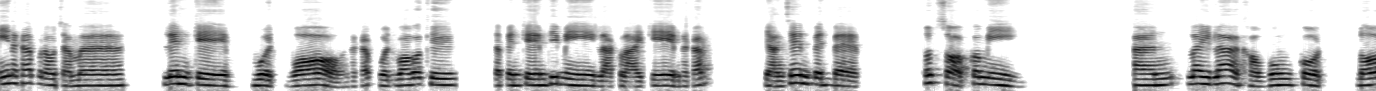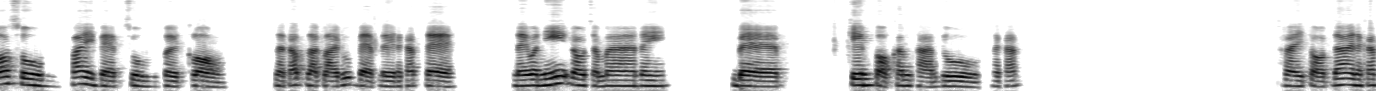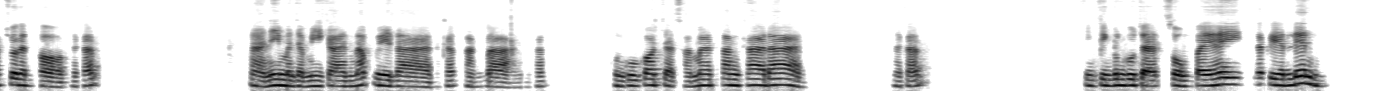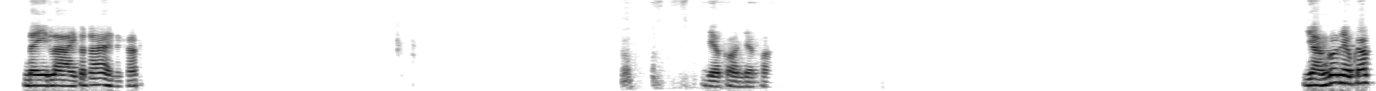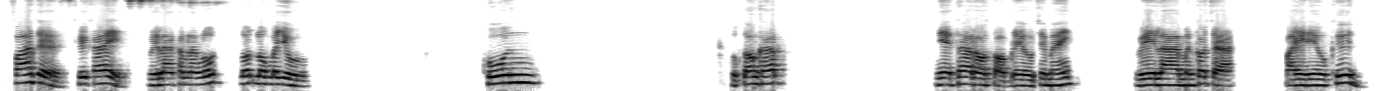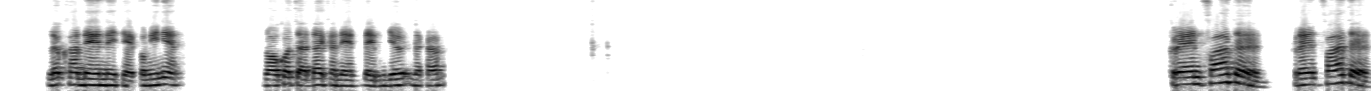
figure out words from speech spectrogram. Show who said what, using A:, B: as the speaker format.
A: นี้นะครับเราจะมาเล่นเกม Word Wall นะครับ Word Wall ก็คือจะเป็นเกมที่มีหลากหลายเกมนะครับ อย่างเช่นเป็นแบบทดสอบก็มี การไล่ล่าเขาวงกดล้อซูมไพ่แบบซูมเปิดกล่องนะครับ หลากหลายรูปแบบเลยนะครับ แต่ในวันนี้เราจะมาในแบบเกมตอบคำถามดูนะครับ ใครตอบได้นะครับช่วยกันตอบนะครับ อ่านี่มันจะมีการนับเวลานะครับต่างๆนะครับ คุณครูก็จะสามารถตั้งค่าได้นะครับ จริงๆ คุณครูจะส่งไปให้นักเรียนเล่นในไลน์ก็ได้นะครับเดี๋ยวก่อนเดี๋ยวก่อนอย่างรวดเร็วครับ father คือใคร เวลากำลังลดลดลงไปอยู่ คุณถูกต้องครับ เนี่ยถ้าเราตอบเร็วใช่ไหม เวลามันก็จะไปเร็วขึ้น แล้วคะแนนในแถบตรงนี้เนี่ย เราก็จะได้คะแนนเต็มเยอะนะครับ grandfather grandfather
